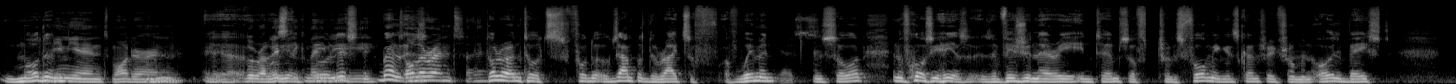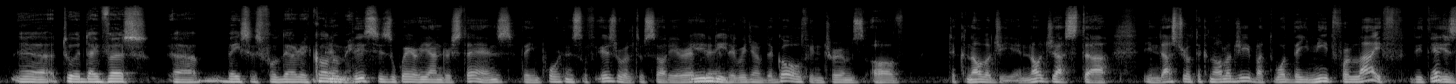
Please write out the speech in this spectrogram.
modern, lenient, modern. Uh, pluralistic, maybe pluralistic. Well, tolerant, tolerant towards, for the example, the rights of, of women yes. and so on. And of course, he is, is, a visionary in terms of transforming his country from an oil-based uh, to a diverse uh, basis for their economy. And this is where he understands the importance of Israel to Saudi Arabia Indeed. and the region of the Gulf in terms of technology and not just uh, industrial technology, but what they need for life. It yes. is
